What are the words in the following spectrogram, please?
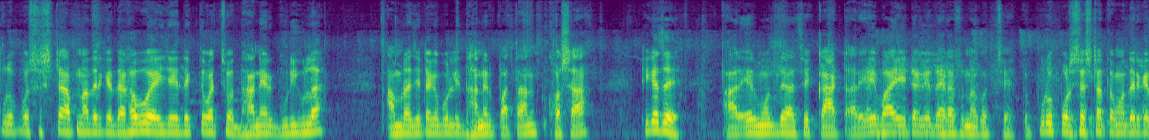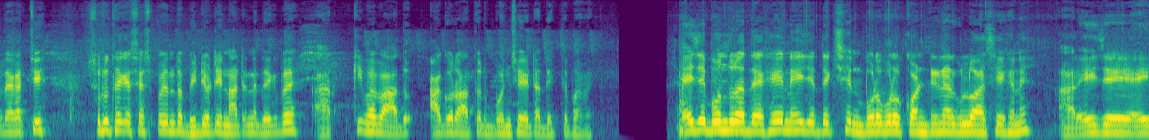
পুরো প্রসেসটা আপনাদেরকে দেখাবো। এই যে দেখতে পাচ্ছ ধানের গুঁড়িগুলা। আমরা যেটাকে বলি ধানের পাতান খসা ঠিক আছে? আর এর মধ্যে আছে কাঠ। আর এই ভাই এটাকে দেখাশোনা করছে। তো পুরো প্রসেসটা তোমাদেরকে দেখাচ্ছি। শুরু থেকে শেষ পর্যন্ত ভিডিওটি না টেনে দেখবে আর কীভাবে আগর আতর বনছে এটা দেখতে পাবে। এই যে বন্ধুরা দেখেন, এই যে দেখছেন, বড় বড় কন্টেনারগুলো আছে এখানে। আর এই যে এই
